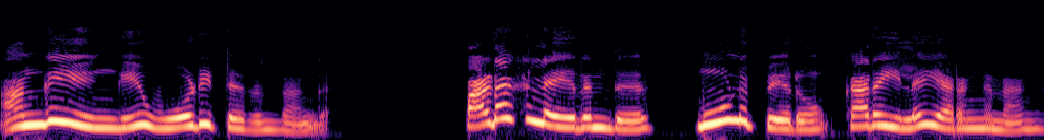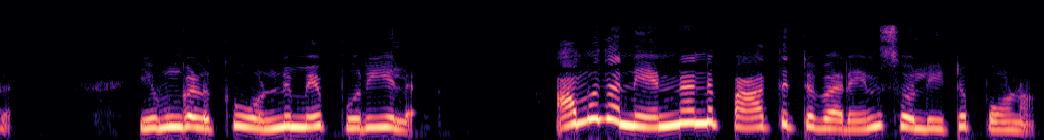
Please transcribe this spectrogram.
அங்கேயும் இங்கேயும் ஓடிட்டு இருந்தாங்க. படகுல இருந்து மூணு பேரும் கரையில் இறங்குனாங்க. இவங்களுக்கு ஒன்றுமே புரியல. அமுதன் என்னன்னு பார்த்துட்டு வரேன்னு சொல்லிட்டு போனான்.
